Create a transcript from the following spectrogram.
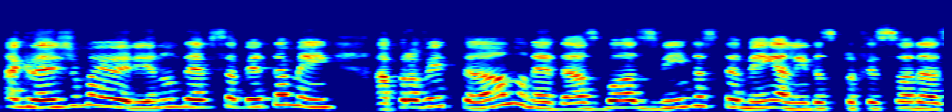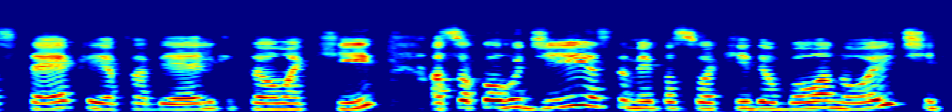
a grande maioria não deve saber também. Aproveitando, né, dar as boas-vindas também, além das professoras Teca e a Fabielle que estão aqui. A Socorro Dias também passou aqui, deu boa noite.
